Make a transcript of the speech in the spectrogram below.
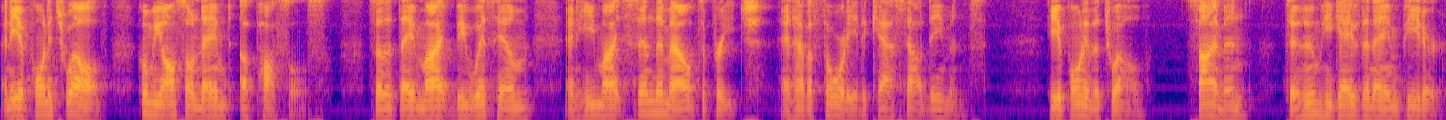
And he appointed twelve, whom he also named apostles, so that they might be with him, and he might send them out to preach, and have authority to cast out demons. He appointed the twelve Simon, to whom he gave the name Peter,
